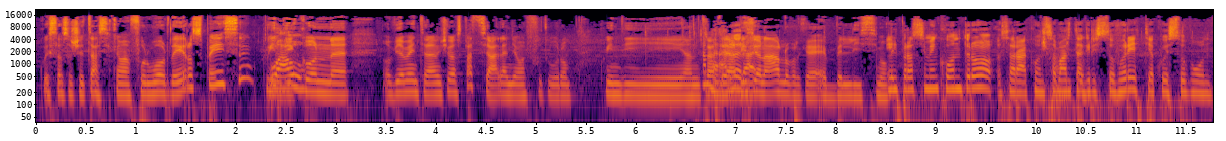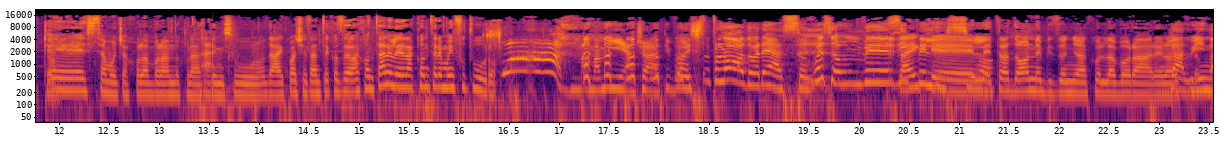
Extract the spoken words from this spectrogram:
questa società, si chiama Forward Aerospace. Quindi Wow. con ovviamente la navicella spaziale andiamo al futuro. Quindi andate Vabbè, a allora- visionarlo perché è bellissimo. Il prossimo incontro sarà con Certo. Samantha Cristoforetti a questo punto. E stiamo già collaborando con Artemis 1. Dai, qua c'è tante cose da raccontare, le racconteremo in futuro. Ah, mamma mia, cioè, tipo esplodo adesso. Questo è un venerdì Sai bellissimo. le- tra donne bisogna collaborare, no? Bello, quindi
